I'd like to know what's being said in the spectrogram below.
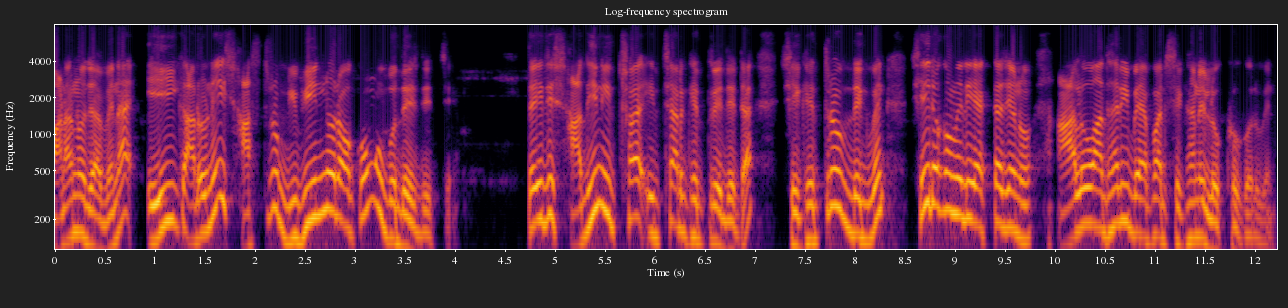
বাড়ানো যাবে না, এই কারণেই শাস্ত্র বিভিন্ন রকম উপদেশ দিচ্ছে। তাই এই যে স্বাধীন ইচ্ছা, ইচ্ছার ক্ষেত্রে যেটা, সেক্ষেত্রেও দেখবেন সেই রকমেরই একটা যেন আলো আধারী ব্যাপার সেখানে লক্ষ্য করবেন।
